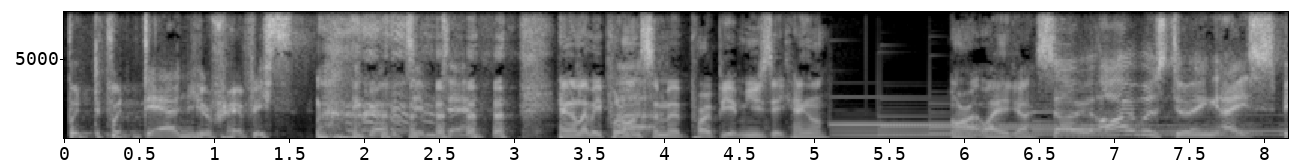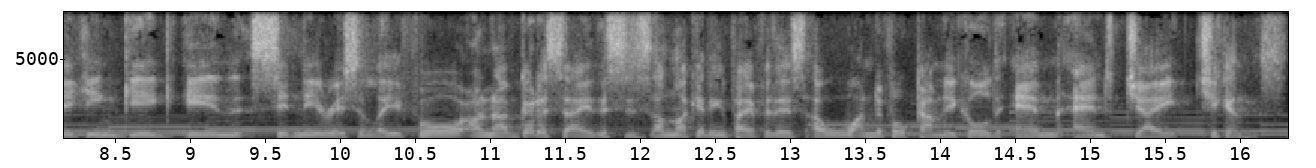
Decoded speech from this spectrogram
put put down your revies and grab a Tim Tam. Hang on, let me put on some appropriate music. Hang on. All right, away you go. So I was doing a speaking gig in Sydney recently for, and I've got to say, this is I'm not getting paid for this. A wonderful company called M and J Chickens.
